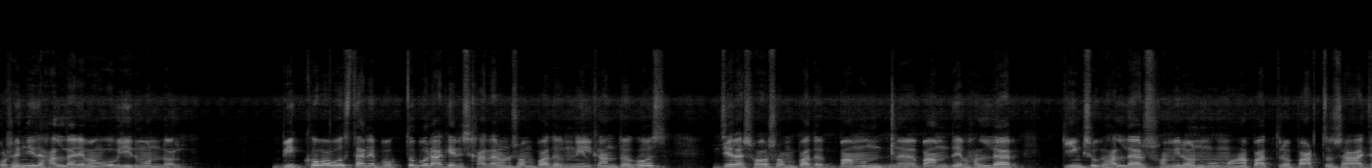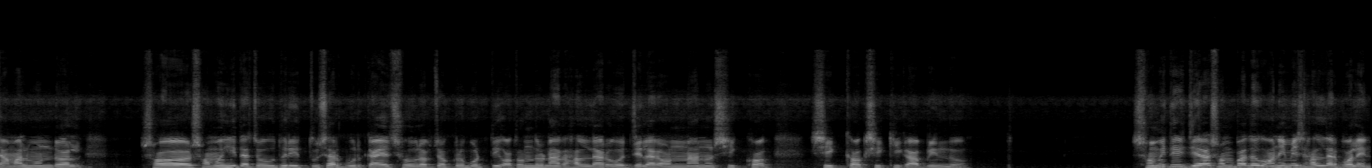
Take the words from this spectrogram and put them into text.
প্রসেনজিৎ হালদার এবং অভিজিৎ মণ্ডল। বিক্ষোভ অবস্থানে বক্তব্য রাখেন সাধারণ সম্পাদক নীলকান্ত ঘোষ, জেলা সহ সম্পাদক বামন, বামদেব হালদার কিংসুক হালদার সমীরণ মহাপাত্র পার্থ সাহা, জামাল মণ্ডল সমহিতা চৌধুরী, তুষার পুরকায়েত, সৌরভ চক্রবর্তী, অতন্দ্রনাথ হালদার ও জেলার অন্যান্য শিক্ষক শিক্ষক, শিক্ষিকা বৃন্দ। সমিতির জেলা সম্পাদক অনিমেষ হালদার বলেন,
